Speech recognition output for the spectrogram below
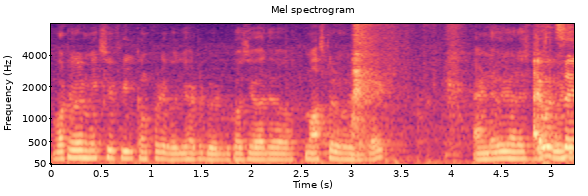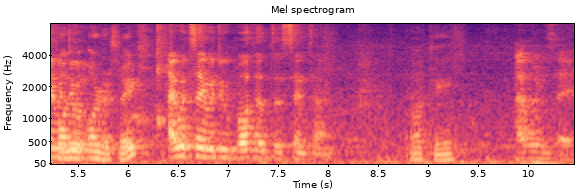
whatever makes you feel comfortable, you have to do it because you are the master over it, right? And everyone is I just would going say to follow do- orders, right? I would say we do both at the same time. Okay. I wouldn't say.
